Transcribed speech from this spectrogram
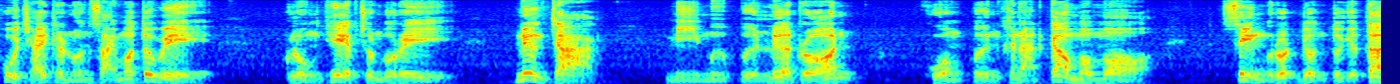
ผู้ใช้ถนนสายมอเตอร์เวย์กรุงเทพชนบุรี เนื่องจากมีมือปืนเลือดร้อน ควงปืนขนาด 9 มม ซิ่งรถยนต์โตโยต้า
